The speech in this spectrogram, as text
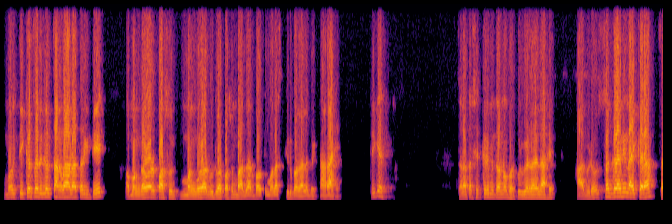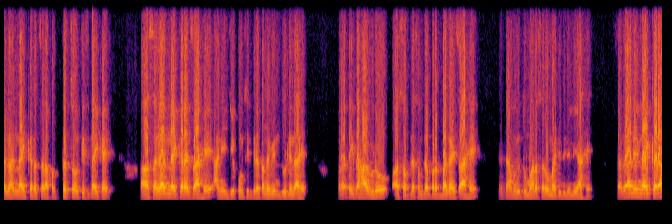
मग तिकडचा रिझल्ट चांगला आला तर इथे मंगळवारपासून मंगळवार बुधवारपासून बाजारभाव तुम्हाला स्थिर बघायला भेटणार आहे. ठीक आहे? चला तर शेतकरी मित्रांनो भरपूर वेळ झालेला आहे. हा व्हिडिओ सगळ्यांनी लाईक करा. सगळ्यांनी लाईक करा. चला फक्त चौतीस लाईक आहेत. सगळ्यांनी लाईक करायचं आहे आणि जे कोण शेतकरी आता नवीन जोडलेले आहेत परत एकदा हा व्हिडिओ संपल्या संपल्या परत बघायचा आहे त्यामध्ये तुम्हाला सर्व माहिती दिलेली आहे. सगळ्यांनी लाईक करा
